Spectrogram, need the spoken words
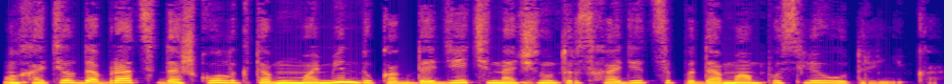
Он хотел добраться до школы к тому моменту, когда дети начнут расходиться по домам после утренника.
